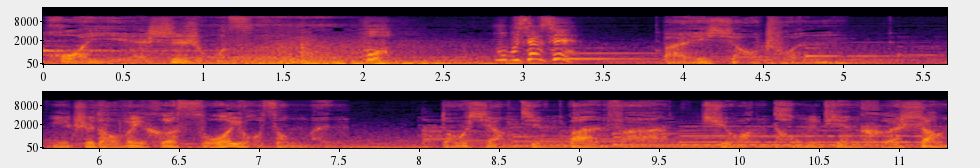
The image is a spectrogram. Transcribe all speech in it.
或也是如此。不，我不相信。白小纯，你知道为何所有宗门都想尽办法去往通天河上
